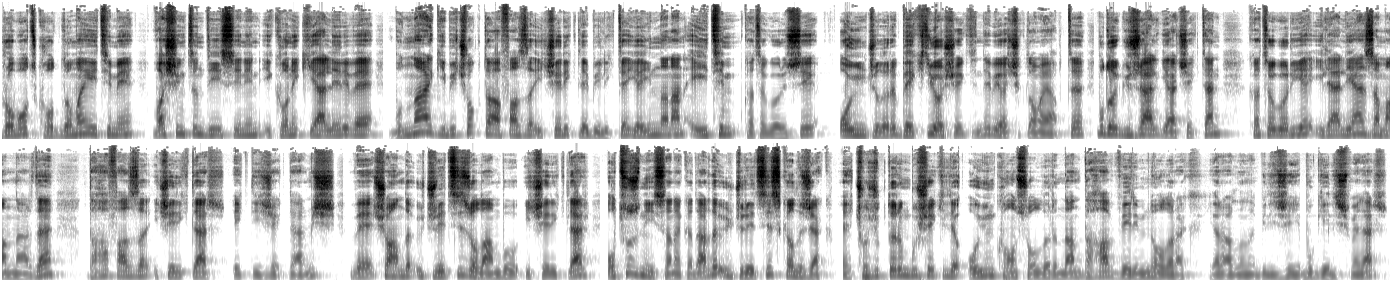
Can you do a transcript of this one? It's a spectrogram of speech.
robot kodlama eğitimi, Washington DC'nin ikonik yerleri ve bunlar gibi çok daha fazla içerikle birlikte yayınlanan eğitim kategorisi oyuncuları bekliyor şeklinde bir açıklama yaptı. Bu da güzel gerçekten. Kategoriye ilerleyen zamanlarda daha fazla içerikler ekleyeceklermiş ve şu anda ücretsiz olan bu içerikler 30 Nisan'a kadar da ücretsiz kalacak. E, çocukların bu şekilde oyun konsollarından daha verimli olarak yararlanabileceği bu gelişmeler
